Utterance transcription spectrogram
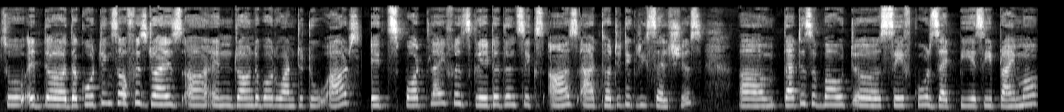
So it uh, the coating surface dries uh, in round about 1 to 2 hours. Its pot life is greater than 6 hours at 30 degrees Celsius. Um, that is about uh, Safecore ZPAC primer.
